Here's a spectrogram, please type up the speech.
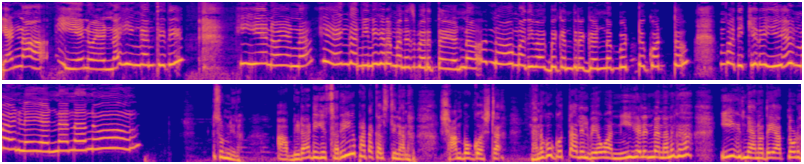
ಎಣ್ಣ. ಏನು ಎಣ್ಣ ಅಂತಿದಿ? ಏನು ಎಣ್ಣ? ಹೆಂಗ ನಿನಗರ ಮನಸ್ಸು ಬರುತ್ತೆ ಎಣ್ಣ? ನಾ ಮದುವೆ ಆಗ್ಬೇಕಂದ್ರೆ ಗಂಡ ಬಿಟ್ಟು ಕೊಟ್ಟು ಬದುಕಿರ ಏನ್ ಮಾಡ್ಲೆ ಎಣ್ಣ ನಾನು? ಸುಮ್ನಿರ. ಆ ಬಿಡಾಡಿಗೆ ಸರಿ ಪಾಠ ಕಲಿಸ್ತೀನಿ ನಾನು. ಶಾನ್ ಬೊಗ್ಗು ಅಷ್ಟ. ನನಗೂ ಗೊತ್ತಾಗಲಿಲ್ವೇವ ನೀ ಹೇಳಿದ್ಮೇಲೆ ನನಗ ಈಗ ಜ್ಞಾನೋದಯ ಆತ್ ನೋಡು.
